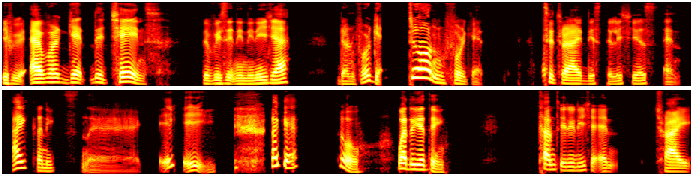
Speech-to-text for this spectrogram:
if you ever get the chance to visit Indonesia, don't forget, don't forget to try this delicious and iconic snack. Okay. Oh, what do you think? Come to Indonesia and try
